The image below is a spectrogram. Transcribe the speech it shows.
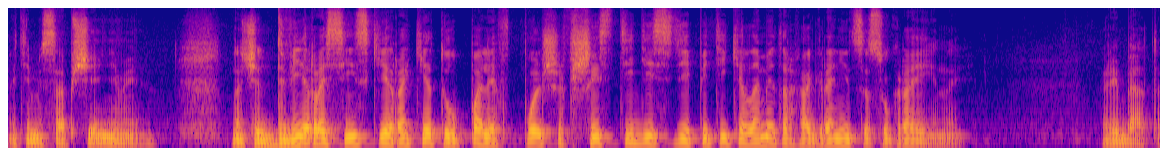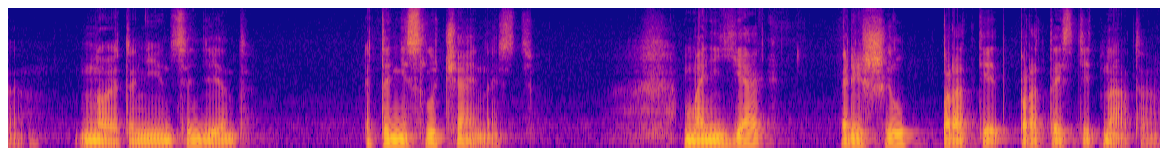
этими сообщениями. Значит, две российские ракеты упали в Польше в 65 километрах от границы с Украиной. Ребята, но это не инцидент. Это не случайность. Маньяк решил проте- протестить НАТО.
